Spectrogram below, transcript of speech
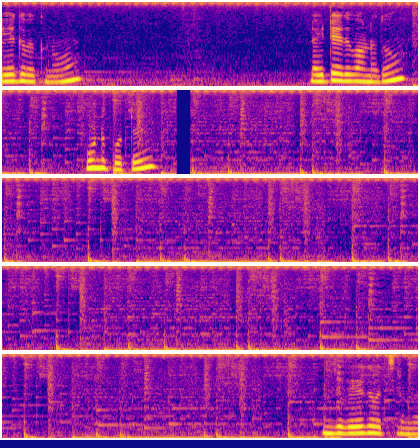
வேக வைக்கணும். லைட்டாக எதுவானதும் பூண்டு போட்டு கொஞ்சம் வேக வச்சிருங்க.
